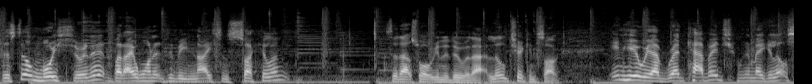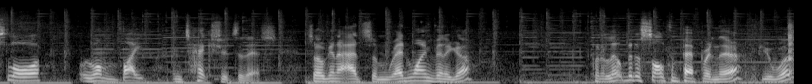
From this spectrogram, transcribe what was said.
There's still moisture in it, but I want it to be nice and succulent. So that's what we're gonna do with that, a little chicken stock. In here we have red cabbage. We're gonna make a little slaw. We want bite and texture to this. So we're gonna add some red wine vinegar. Put a little bit of salt and pepper in there, if you would.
